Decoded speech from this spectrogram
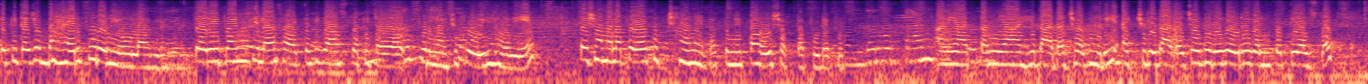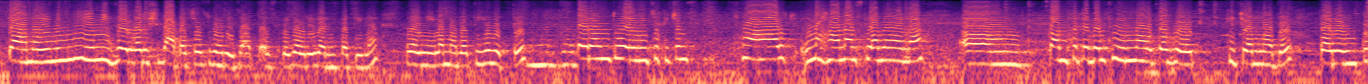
तर पिठाच्या बाहेर पुरण येऊ लागलं. तरी पण तिला असं वाटतं की जास्त पिठा पुरणाची पोळी हवी आहे. तशा मला पोळ्या खूप छान येतात. तुम्ही पाहू शकता पुढे पुढे. आणि आता मी आहे दादाच्या घरी. ऍक्च्युली दादाच्या घरी गौरी गणपती असतात. त्यामुळे मी नेहमी दरवर्षी दादाच्याच घरी जात असते गौरी गणपतीला. वहिनीला मदतही होते. परंतु वहिनीचं किचन फार लहान असल्यामुळे ना कम्फर्टेबल फील नव्हतं होत किचनमध्ये परंतु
